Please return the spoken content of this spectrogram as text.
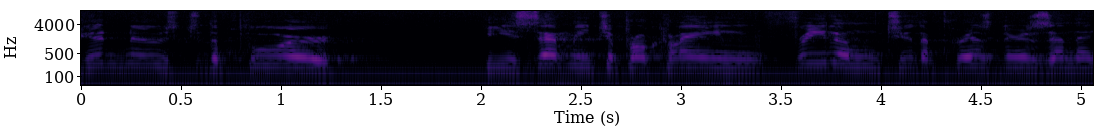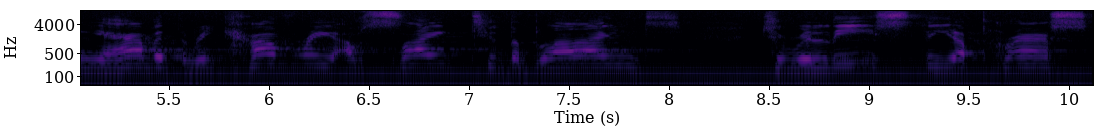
good news to the poor. He sent me to proclaim prisoners, and then you have it the recovery of sight to the blind, to release the oppressed,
